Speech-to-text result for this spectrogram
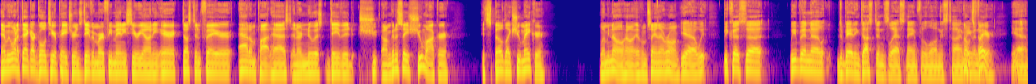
And we want to thank our gold tier patrons David Murphy, Manny Siriani, Eric, Dustin Fayer, Adam Pothast, and our newest David, I'm going to say Schumacher. It's spelled like shoemaker. Let me know how if I'm saying that wrong. Yeah, we because uh, we've been uh, debating Dustin's last name for the longest time. No, it's though- fair. Yeah,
